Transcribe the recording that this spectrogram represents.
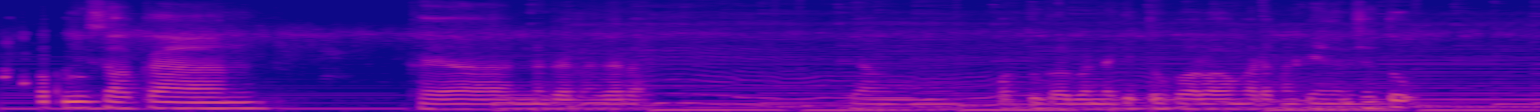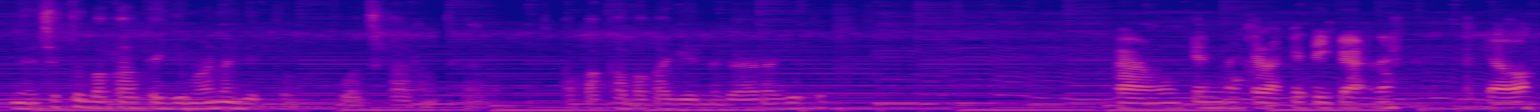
kalau misalkan kayak negara-negara yang Portugal Belanda gitu kalau nggak datang ke Indonesia tuh Indonesia tuh bakal kayak gimana gitu buat sekarang sekarang apakah bakal jadi negara gitu nah, mungkin laki-laki tiga lah jawab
